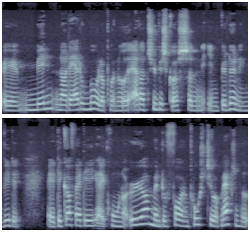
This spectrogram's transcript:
øh, men når det er du måler på noget, er der typisk også sådan en belønning ved det. Øh, det kan godt være, at det ikke er i kroner og øre, men du får en positiv opmærksomhed.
